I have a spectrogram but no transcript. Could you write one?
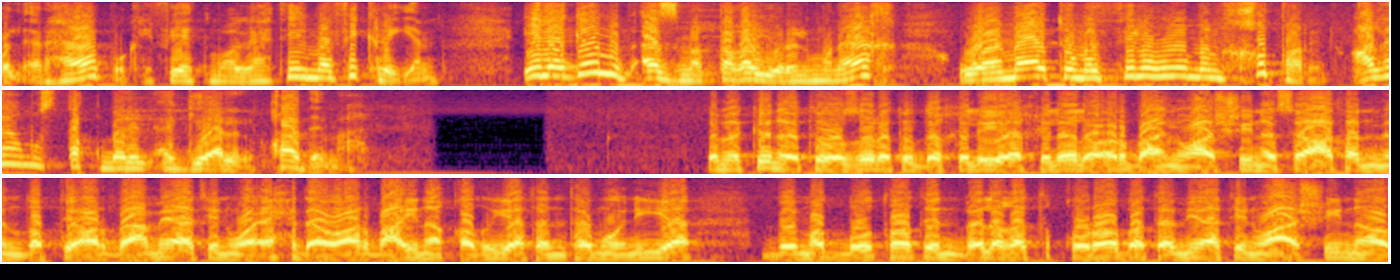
والإرهاب وكيفية مواجهتهما فكريا. إلى جانب أزمة تغير المناخ وما تمثله من خطر على مستقبل الأجيال القادمة. تمكنت وزارة الداخلية خلال 24 ساعة من ضبط 441 قضية تموينية بمضبوطات بلغت قرابة 120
